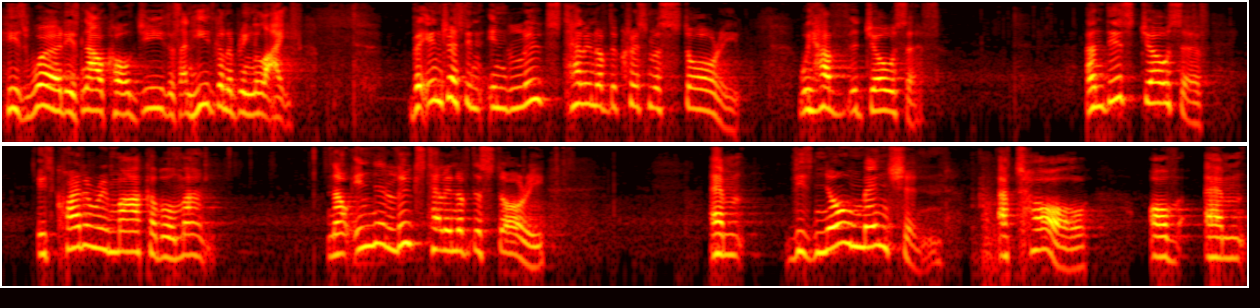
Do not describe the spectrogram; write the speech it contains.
his word is now called Jesus and he's going to bring life. But interesting, in Luke's telling of the Christmas story, we have Joseph. And this Joseph is quite a remarkable man. Now, in the Luke's telling of the story, um, there's no mention at all of um,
